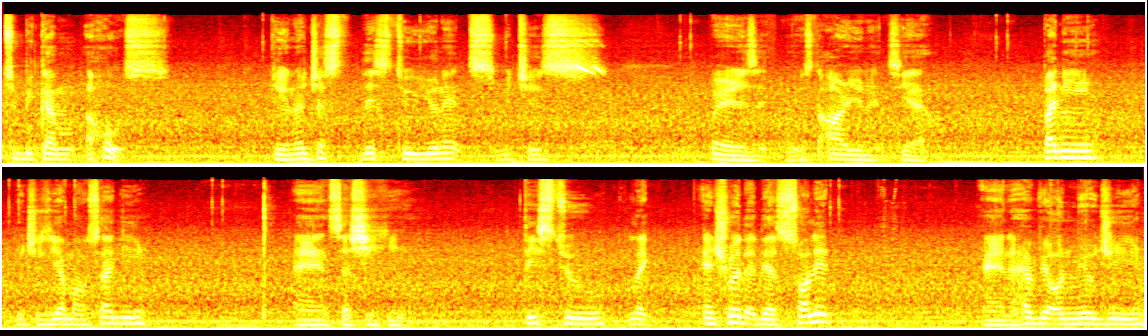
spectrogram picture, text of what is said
to become a host. You know, just these two units, which is where is it? It was the R units, yeah. Bunny, which is Yamausagi, and Zashiki. These two, like, ensure that they're solid and have your Onmyoji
